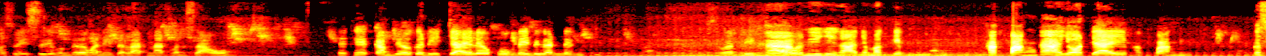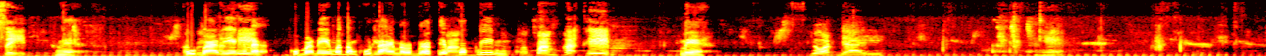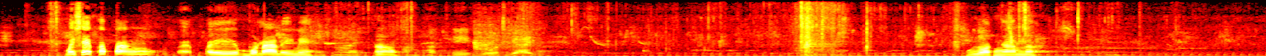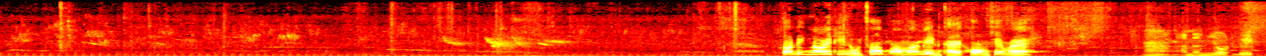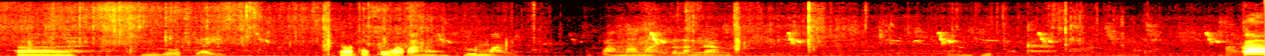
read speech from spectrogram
มาซื้อซื้อๆบางเด้อวันนี้ตลาดนัดวันเสาร์แต่แค่กำเดียวก็ดีใจแล้วปลูกได้เดือนหนึ่ง สวัสดีค่ะ วันนี้ยายหนาจะมาเก็บ ผักปังค่ะยอดใหญ่ผักปังเกษตรเนี่ยพูดบ้านเองนั่นแหละพูดบ้านเองไม่ต้องพูดลางดอกเดี๋ยวเจ็บก็กลิ้นผักปังพระเทพเนี่ยยอดใหญ่เนี่ยไม่ใช่พักปังไปโบราณเองเนี่ยไม่ใช่อ้าวปังพระ เทพยอดใหญ่โหยอดงามนะ ตอนเล็กน้อยที่หนูชอบเอามาเล่นขายของใช่ไหมอืมอันนั้นยอดเล็กอ๋อนี่ยอดใหญ่ ยอดอวบฟังรุ่นใหม่ฟังมาใหม่กำลังดัง ก็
